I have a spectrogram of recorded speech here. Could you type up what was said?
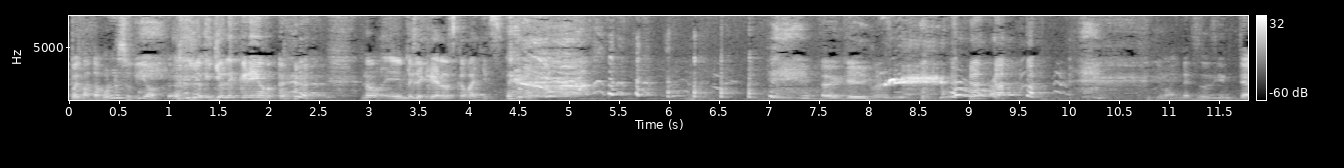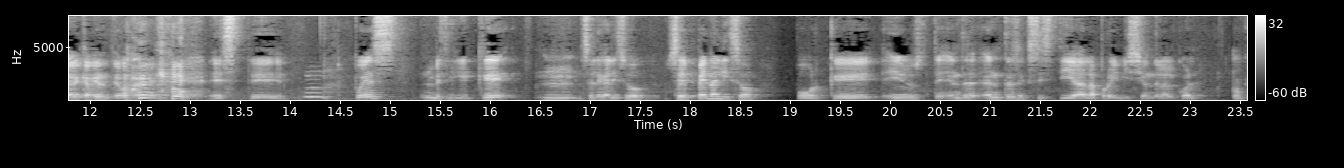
Pues Batabún lo subió. y, yo, y yo le creo. No, eh, Yo le creo a los caballos. Ok. Imagínate, eso sí, ya me cambié de tema. este. Pues investigué que mm, se legalizó, se penalizó porque ellos. te- antes, antes existía la prohibición del alcohol. Ok.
